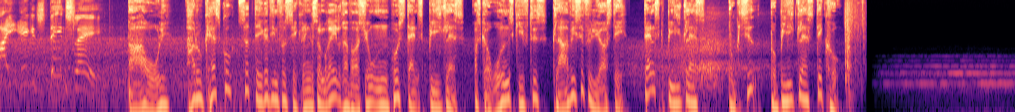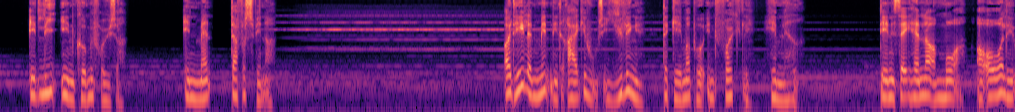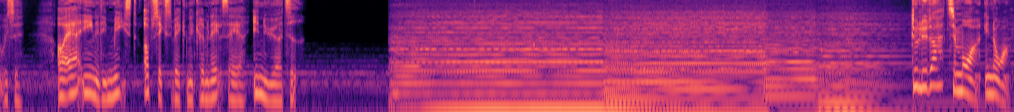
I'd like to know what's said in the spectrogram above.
Nej, ikke et stenslag! Bare rolig. Har du kasko, så dækker din forsikring som regel reparationen hos Dansk Bilglas. Og skal ruden skiftes, klarer vi selvfølgelig også det. Dansk Bilglas. Book tid på bilglas.dk. Et lig i en kummefryser. En mand, der forsvinder. Og et helt almindeligt rækkehus i Jyllinge, der gemmer på en frygtelig hemmelighed. Denne sag handler om mor og overlevelse, og er en af de mest opsigtsvækkende kriminalsager i nyere tid. Du lytter til Mor i Nord.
